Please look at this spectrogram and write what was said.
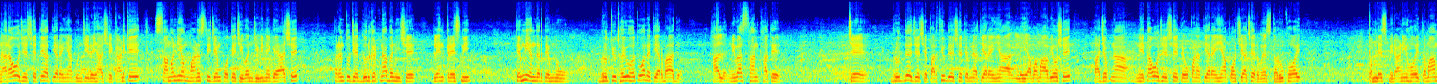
નારાઓ જે છે તે અત્યારે અહીંયા ગુંજી રહ્યા છે. કારણ કે સામાન્ય માણસની જેમ પોતે જીવન જીવીને ગયા છે. પરંતુ જે દુર્ઘટના બની છે પ્લેન ક્રેશની, તેમની અંદર તેમનું મૃત્યુ થયું હતું અને ત્યારબાદ હાલ નિવાસસ્થાન ખાતે જે મૃતદેહ જે છે, પાર્થિવ દેહ છે, તેમને અત્યારે અહીંયા લઈ આવવામાં આવ્યો છે. ભાજપના નેતાઓ જે છે, તેઓ પણ અત્યારે અહીંયા પહોંચ્યા છે. રમેશ ધડુક હોય કમલેશ મિરાણી હોય, તમામ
